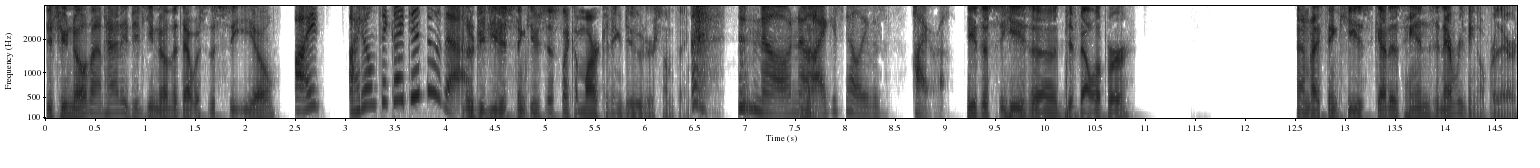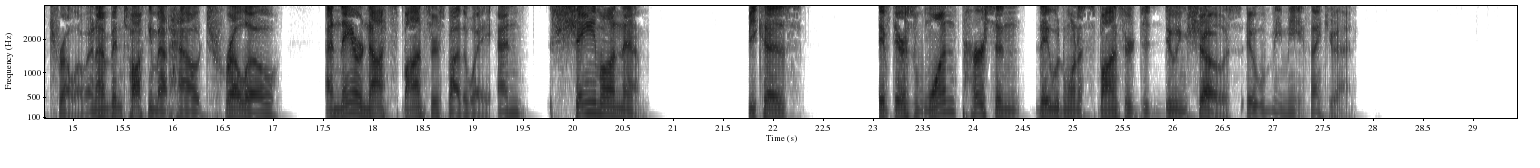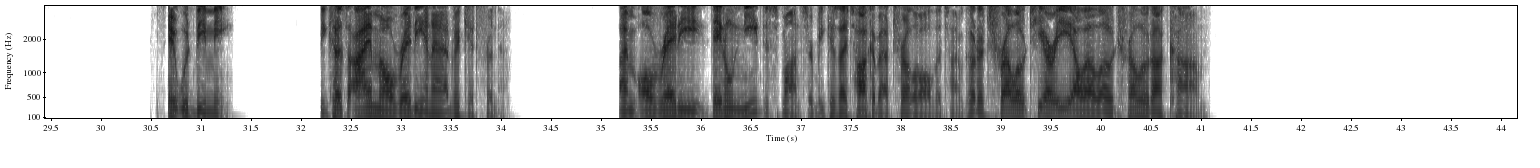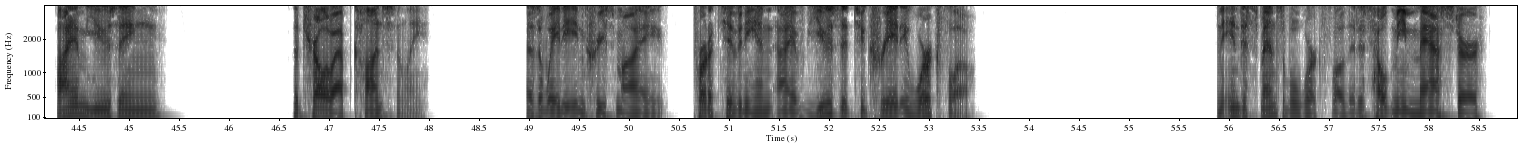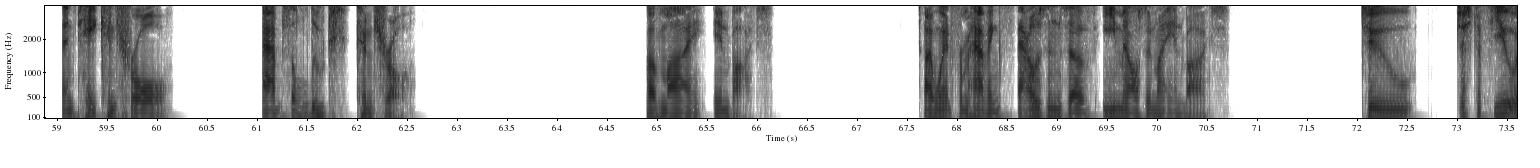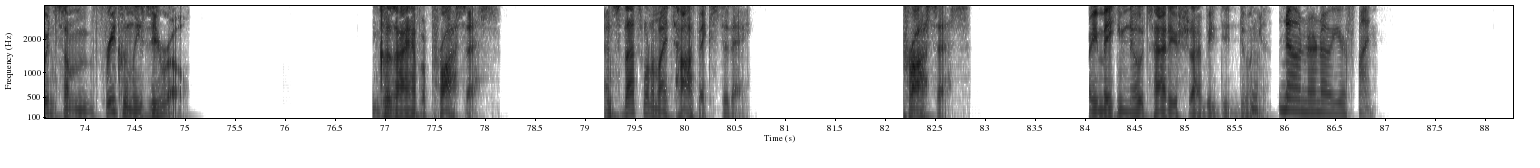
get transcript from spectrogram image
Did you know that, Hattie? Did you know that that was the CEO? I I don't think I did know that. Or did you just think he was just like a marketing dude or something? no, no, No. I could tell he was higher up. he's a he's a developer, and I think he's got his hands in everything over there at Trello. And I've been talking about how Trello, and they are not sponsors, by the way, and shame on them, because if there's one person they would want to sponsor d- doing shows, it would be me. Thank you, Annie. It would be me, because I'm already an advocate for them. I'm already, they don't need to sponsor because I talk about Trello all the time. Go to Trello, T R E L L O, Trello.com. I am using the Trello app constantly as a way to increase my productivity, and I have used it to create a workflow, an indispensable workflow that has helped me master and take control, absolute control of my inbox. I went from having thousands of emails in my inbox to just a few and some frequently zero because I have a process. And so that's one of my topics today. Process. Are you making notes, Hattie, or should I be doing it? No, no, no, you're fine.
